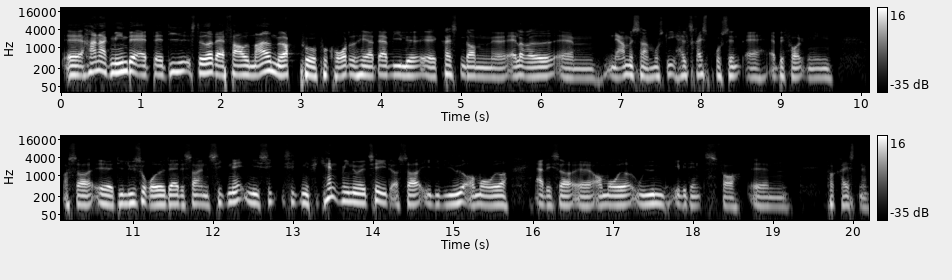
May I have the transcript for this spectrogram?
Uh, Hanak mente, at uh, de steder, der er farvet meget mørkt på, på kortet her, der ville uh, kristendommen uh, allerede um, nærme sig måske 50 procent af, af befolkningen. Og så uh, de lyserøde, der er det så en signifikant minoritet, og så i de hvide områder er det så uh, områder uden evidens for, um, for kristne.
